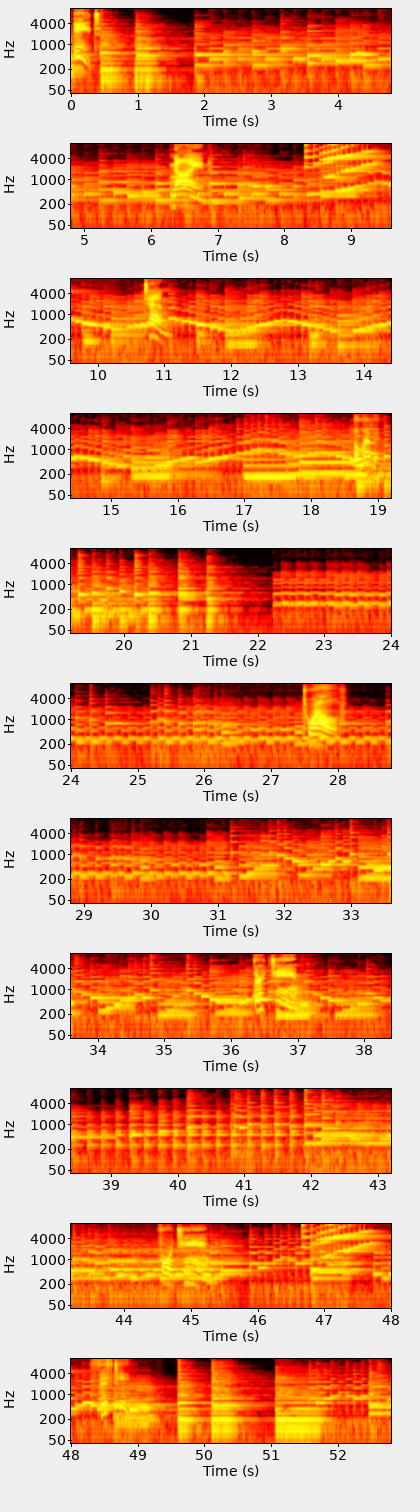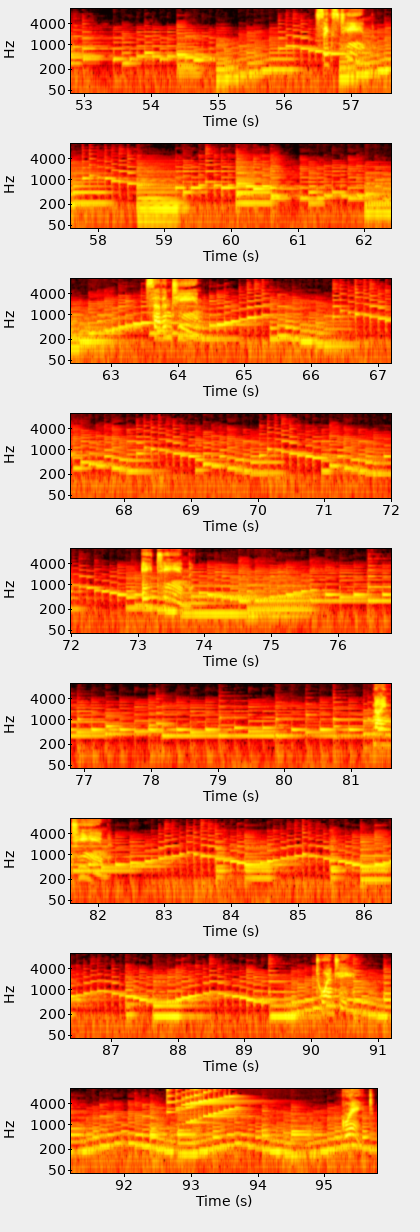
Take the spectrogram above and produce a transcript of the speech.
Eight. Nine. Ten. Eleven. Twelve. Thirteen. Fourteen. Fifteen. Sixteen. Seventeen. Eighteen. Nineteen. Twenty. Great.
